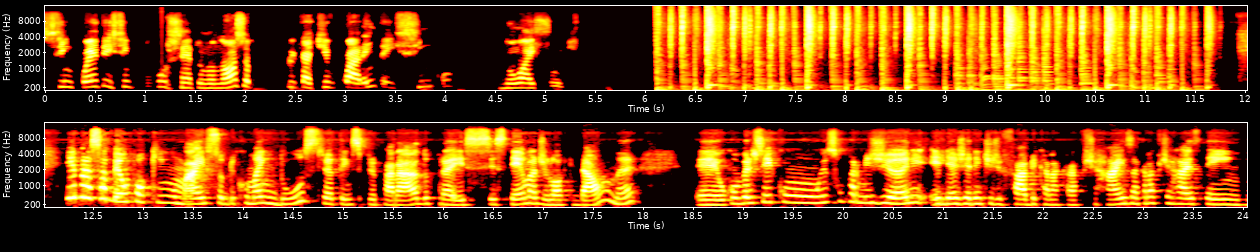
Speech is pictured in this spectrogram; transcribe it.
55% no nosso aplicativo 45 no iFood. E para saber um pouquinho mais sobre como a indústria tem se preparado para esse sistema de lockdown, né? É, eu conversei com o Wilson Parmigiani, ele é gerente de fábrica na Kraft Heinz. A Kraft Heinz tem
